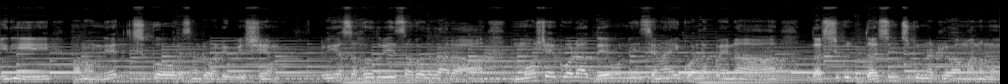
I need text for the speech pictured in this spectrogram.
ఇది మనం నేర్చుకోవలసినటువంటి విషయం ప్రియ సహోదరి సహోదరులారా మోషే కూడా దేవుణ్ణి శనాయి కొండపైన దర్శకు దర్శించుకున్నట్లుగా మనము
